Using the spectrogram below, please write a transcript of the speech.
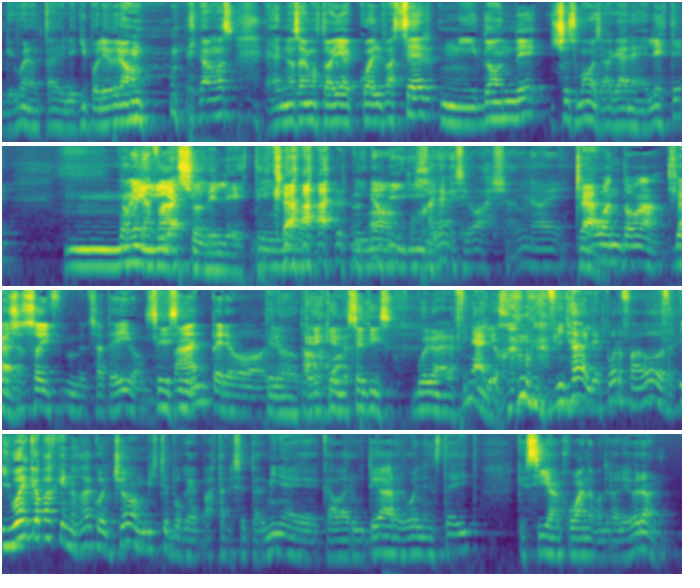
porque bueno, está el equipo LeBron, digamos, eh, no sabemos todavía cuál va a ser ni dónde. Yo supongo que se va a quedar en el este. Mm, No me iría fácil. yo del este, Y no, claro. y no, ojalá que se vaya de una vez. Claro. No aguanto más. Yo- Claro. Yo soy, ya te digo, Sí, sí. fan, pero. Pero digo, querés "Ta, que va". los Celtics vuelvan a las finales. Quiero juguemos unas finales, por favor. Igual capaz que nos da colchón, ¿viste? Porque hasta que se termine de cabarutear Golden State, que sigan jugando contra LeBron.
